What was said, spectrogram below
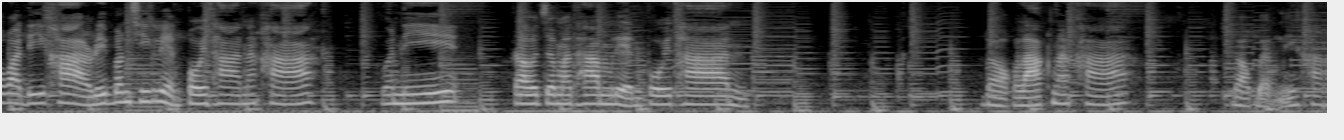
สวัสดีค่ะ ริบบอนชิคเหรียญโปรยทานนะคะ วันนี้เราจะมาทำเหรียญโปรยทาน ดอกลักนะคะ ดอกแบบนี้ค่ะ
